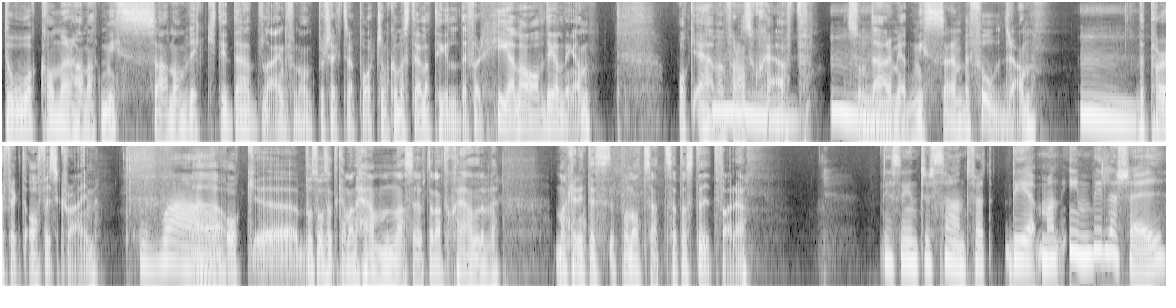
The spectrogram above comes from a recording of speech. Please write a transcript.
då kommer han att missa någon viktig deadline för någon projektrapport som kommer ställa till det för hela avdelningen. Och även för hans chef som därmed missar en befordran. Mm. The perfect office crime. Wow. Eh, och eh, på så sätt kan man hämnas utan att själv, man kan inte på något sätt sätta dit för det. Det är så intressant för att det man inbillar sig,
